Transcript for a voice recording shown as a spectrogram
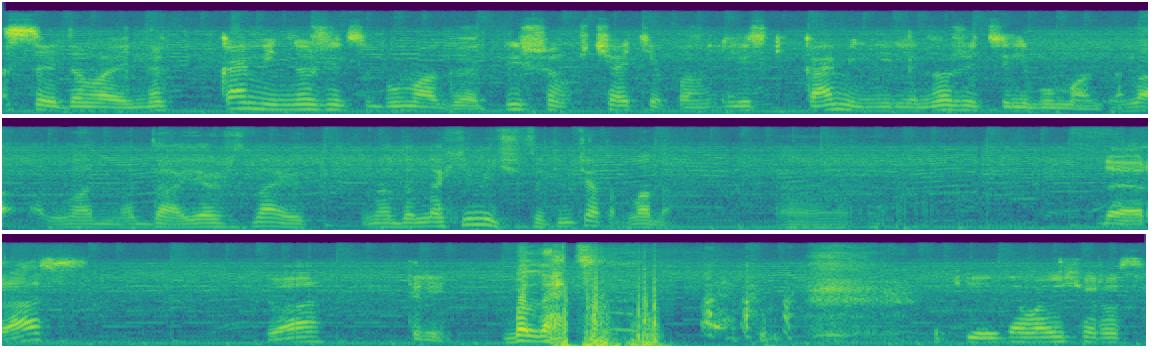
Стой, давай, на камень, ножницы, бумага. Пишем в чате по-английски камень или ножницы или бумага. Ла- ладно, да, я же знаю, надо нахимичить с этим чатом, ладно. Э, Да, раз, два, три. Блять. Окей, давай еще раз.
